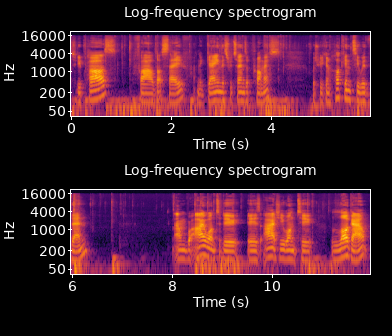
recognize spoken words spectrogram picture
So do parse file.save. And again, this returns a promise, which we can hook into with then. And what I want to do is I actually want to log out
